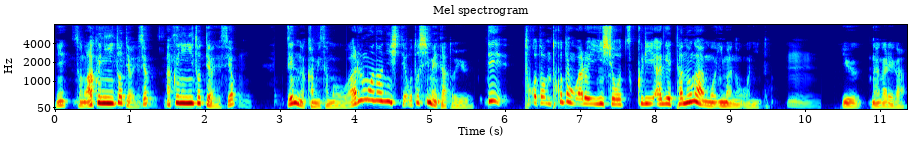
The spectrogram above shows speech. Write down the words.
ね、その悪人にとってはですよ。悪人にとってはですようん。善の神様を悪者にして貶めたという。で、とことんとことん悪い印象を作り上げたのがもう今の鬼とうん。いう流れが、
